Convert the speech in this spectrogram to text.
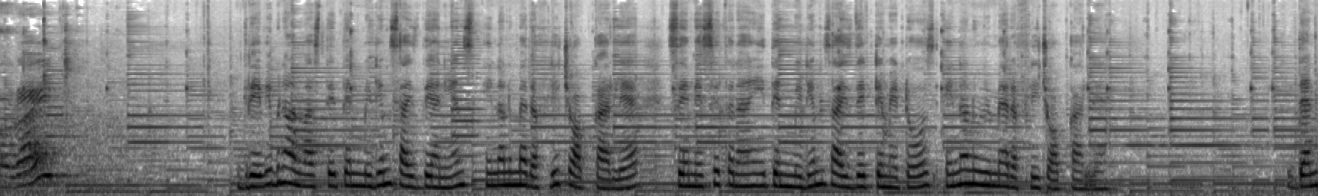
ਆਲਰਾਈਟ ਗ੍ਰੇਵੀ ਬਣਾਉਣ ਵਾਸਤੇ ਤਿੰਨ ਮੀਡੀਅਮ ਸਾਈਜ਼ ਦੇ ਅਨੀਅਨਸ ਇਹਨਾਂ ਨੂੰ ਮੈਂ ਰਫਲੀ ਚੌਪ ਕਰ ਲਿਆ ਸੇਮ ਇਸੇ ਤਰ੍ਹਾਂ ਹੀ ਤਿੰਨ ਮੀਡੀਅਮ ਸਾਈਜ਼ ਦੇ ਟੋਮੇਟੋਜ਼ ਇਹਨਾਂ ਨੂੰ ਵੀ ਮੈਂ ਰਫਲੀ ਚੌਪ ਕਰ ਲਿਆ। ਦੈਨ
